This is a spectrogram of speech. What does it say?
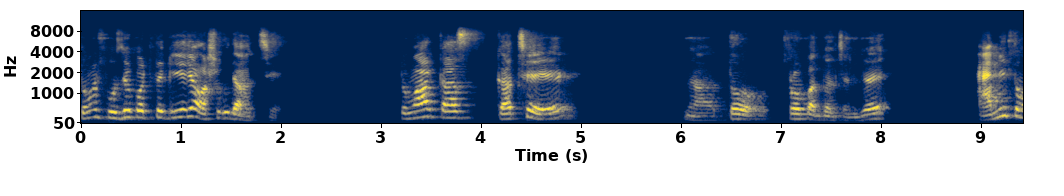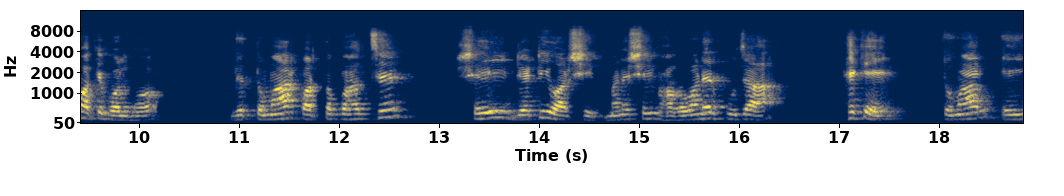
তোমার পুজো করতে গিয়ে অসুবিধা হচ্ছে। তোমার কাছ, কাছে তো প্রপাত বলছেন যে, আমি তোমাকে বলব যে তোমার কর্তব্য হচ্ছে সেই ডেটি ওয়ার্শিপ মানে সেই ভগবানের পূজা থেকে তোমার এই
